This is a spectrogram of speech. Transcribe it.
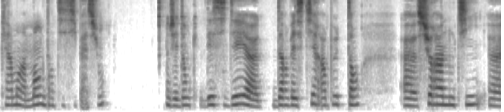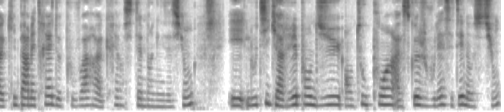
clairement un manque d'anticipation. J'ai donc décidé euh, d'investir un peu de temps euh, sur un outil euh, qui me permettrait de pouvoir créer un système d'organisation. Et l'outil qui a répondu en tout point à ce que je voulais, c'était Notion,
